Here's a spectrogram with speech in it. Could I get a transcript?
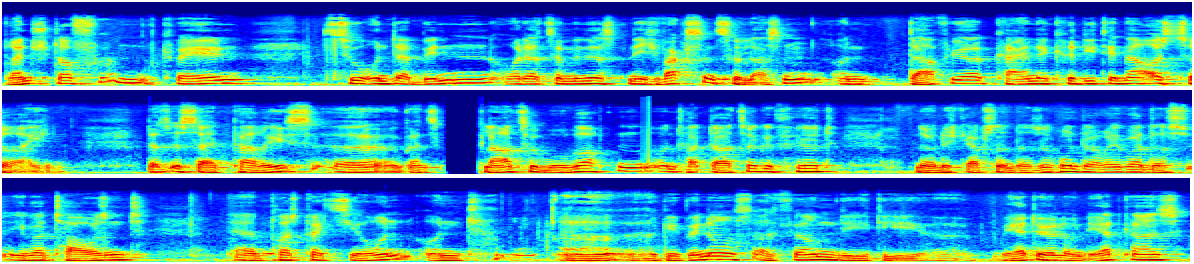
Brennstoffquellen zu unterbinden oder zumindest nicht wachsen zu lassen und dafür keine Kredite mehr auszureichen. Das ist seit Paris äh, ganz klar zu beobachten und hat dazu geführt, neulich gab es eine Untersuchung darüber, dass über 1000 äh, Prospektion und äh, Gewinnungsfirmen, die, die äh, Erdöl und Erdgas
